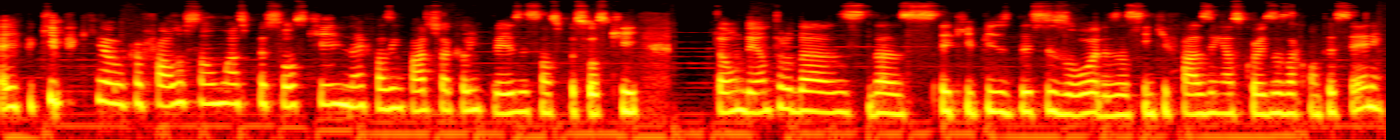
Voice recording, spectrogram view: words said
a equipe que eu, que eu falo são as pessoas que né, fazem parte daquela empresa, são as pessoas que estão dentro das, das equipes decisoras, assim, que fazem as coisas acontecerem,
